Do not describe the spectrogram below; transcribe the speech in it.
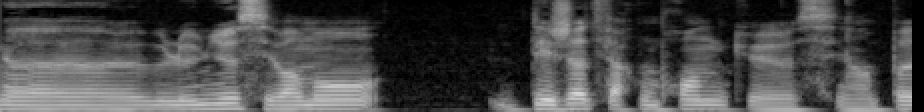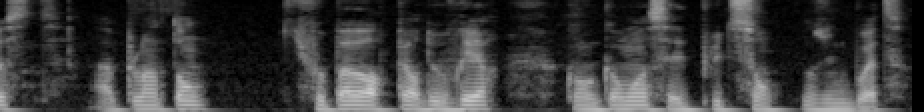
Euh, le mieux, c'est vraiment déjà de faire comprendre que c'est un poste à plein temps, qu'il faut pas avoir peur d'ouvrir quand on commence à être plus de 100 dans une boîte.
